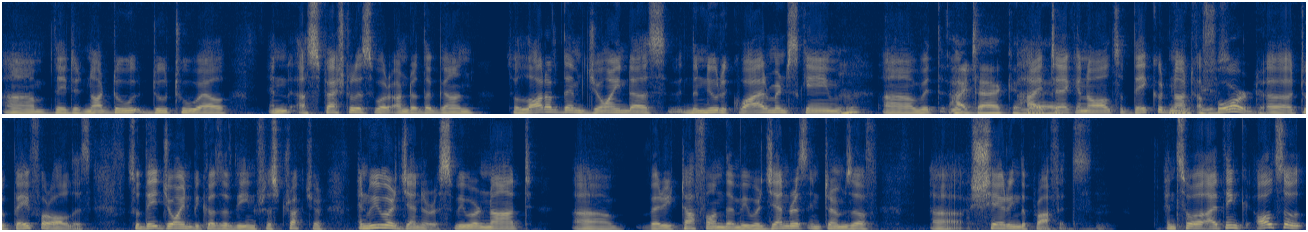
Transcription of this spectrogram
Um, they did not do do too well. And uh, specialists were under the gun so a lot of them joined us the new requirements came uh, with, High with tech and high uh, tech and all so they could not fees. afford uh, to pay for all this. So they joined because of the infrastructure. And we were generous. We were not uh, very tough on them. We were generous in terms of uh, sharing the profits. And so i think also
